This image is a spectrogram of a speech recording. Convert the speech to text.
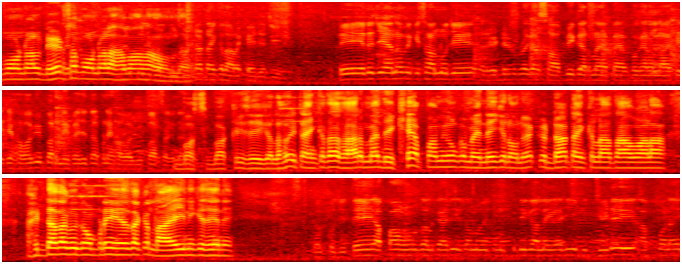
ਪਾਉਂਡ ਵਾਲਾ 150 ਪਾਉਂਡ ਵਾਲਾ ਹਵਾ ਵਾਲਾ ਹੁੰਦਾ ਵੱਡਾ ਟੈਂਕ ਲਾ ਰੱਖਿਆ ਜੀ ਤੇ ਇਹਦੇ ਚ ਇਹ ਨਾ ਵੀ ਕਿ ਸਾਨੂੰ ਜੇ ਰੇਡੀਏਟਰ ਵਗੈਰਾ ਸਾਫ਼ ਵੀ ਕਰਨਾ ਹੈ ਪੈਪ ਵਗੈਰਾ ਲਾ ਕੇ ਜੇ ਹਵਾ ਵੀ ਭਰਨੀ ਪੈ ਜੇ ਤਾਂ ਆਪਣੇ ਹਵਾ ਵੀ ਭਰ ਸਕਦਾ ਬਸ ਬਾਕੀ ਸਹੀ ਗੱਲ ਹੋਈ ਟੈਂਕ ਦਾ ਸਾਰ ਮੈਂ ਦੇਖਿਆ ਆਪਾਂ ਵੀ ਹੁਣ ਕਮੈਨੇ ਹੀ ਚਲਾਉਂਦੇ ਆ ਕਿੱਡਾ ਟੈਂਕ ਲਾਤਾ ਵਾਲਾ। ਐਡਾ ਤਾਂ ਕੋਈ ਕੰਪਨੀ ਅਜੇ ਤੱਕ ਲਾਇਆ ਹੀ ਨਹੀਂ ਕਿਸੇ ਨੇ। ਬਿਲਕੁਲ ਜੀ। ਤੇ ਆਪਾਂ ਹੁਣ ਗੱਲ ਕਹਿ ਦਈਏ ਤੁਹਾਨੂੰ ਇੱਕ ਮੁੱਖ ਦੀ ਗੱਲ ਇਹ ਹੈ ਜੀ ਵੀ ਜਿਹੜੇ ਆਪਣੇ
